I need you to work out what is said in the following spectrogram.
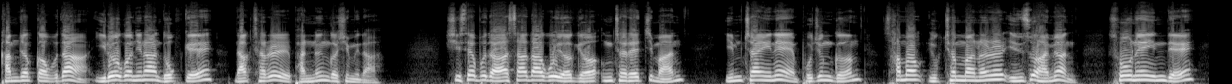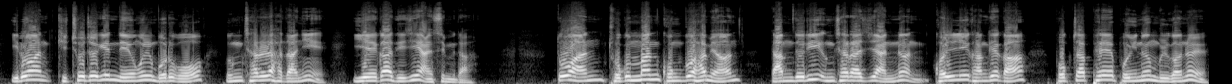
감정가보다 1억 원이나 높게 낙찰을 받는 것입니다. 시세보다 싸다고 여겨 응찰했지만 임차인의 보증금 3억 6천만 원을 인수하면 손해인데 이러한 기초적인 내용을 모르고 응찰을 하다니 이해가 되지 않습니다. 또한 조금만 공부하면 남들이 응찰하지 않는 권리 관계가 복잡해 보이는 물건을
